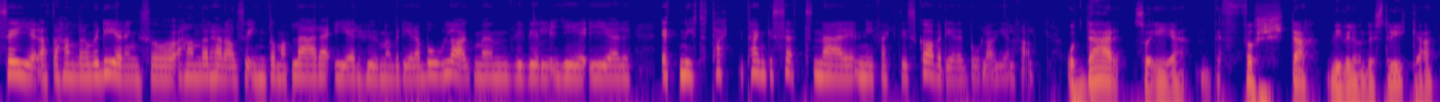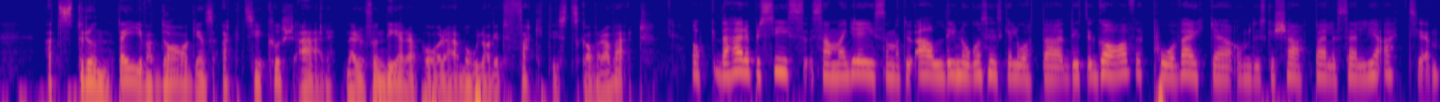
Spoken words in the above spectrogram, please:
säger att det handlar om värdering, så handlar det här alltså inte om att lära er hur man värderar bolag, men vi vill ge er ett nytt ta tankesätt när ni faktiskt ska värdera ett bolag i alla fall. Och där så är det första vi vill understryka att strunta i vad dagens aktiekurs är när du funderar på vad det här bolaget faktiskt ska vara värt. Och det här är precis samma grej som att du aldrig någonsin ska låta ditt gav påverka om du ska köpa eller sälja aktien.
